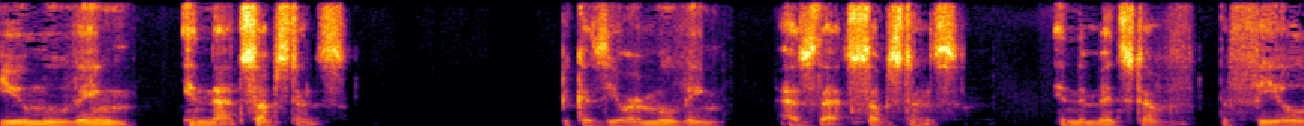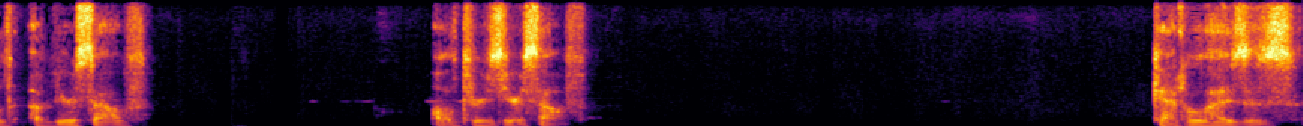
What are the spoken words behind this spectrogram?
You moving in that substance because you are moving as that substance in the midst of the field of yourself alters yourself. Catalyzes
